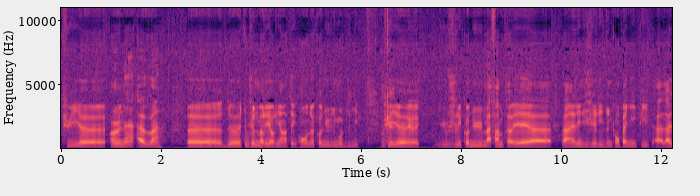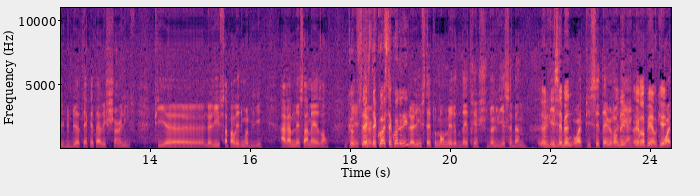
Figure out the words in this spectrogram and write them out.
Puis un an avant euh, d'être obligé de me réorienter, on a connu l'immobilier. Puis euh, je l'ai connu, ma femme travaillait euh, dans l'ingénierie d'une compagnie, puis à la bibliothèque, elle est allée chercher un livre. Puis euh, le livre, ça parlait d'immobilier. Elle ramenait ça à la maison. C'était quoi, quoi le livre? Le livre, c'était Tout le monde mérite d'être riche d'Olivier Seben. Olivier Seben. Ouais, puis c'était européen. Européen, OK. Ouais.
